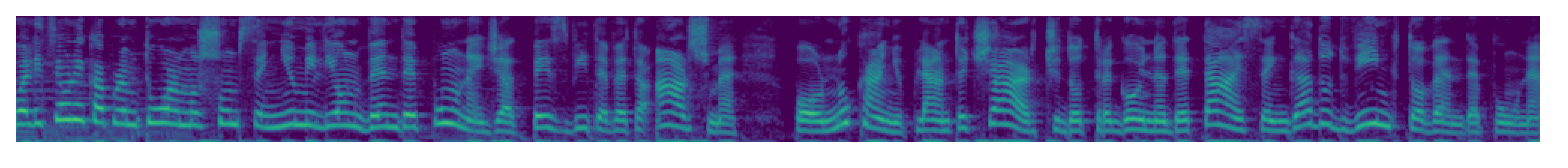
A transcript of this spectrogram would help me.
Koalicioni ka premtuar më shumë se 1 milion vende pune gjatë 5 viteve të ardhshme, por nuk ka një plan të qartë që do të tregojë në detaj se nga do të vijnë këto vende pune.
